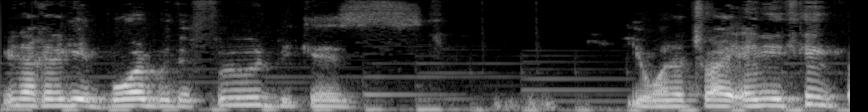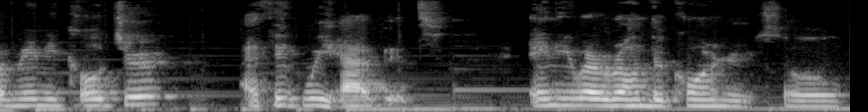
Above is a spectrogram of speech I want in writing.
you're not gonna get bored with the food because you want to try anything from any culture. I think we have it anywhere around the corner. So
